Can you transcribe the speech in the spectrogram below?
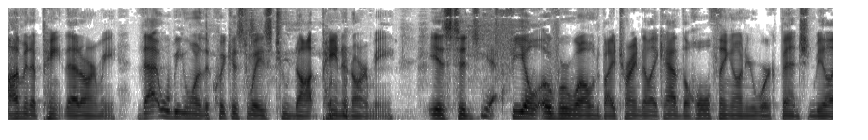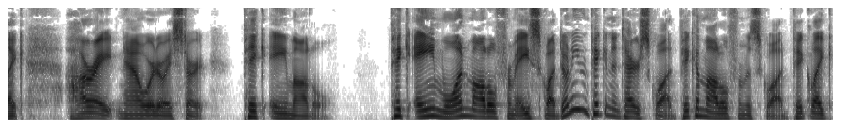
I'm going to paint that army. That will be one of the quickest ways to not paint an army is to yeah. feel overwhelmed by trying to like have the whole thing on your workbench and be like, all right, now where do I start? Pick a model. Pick aim one model from a squad. Don't even pick an entire squad. Pick a model from a squad. Pick like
